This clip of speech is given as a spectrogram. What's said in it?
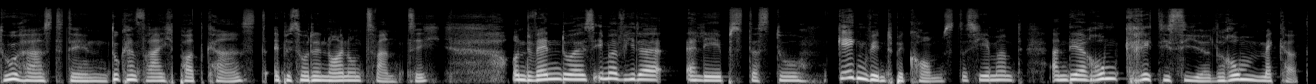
Du hörst den Du kannst reich Podcast, Episode 29. Und wenn du es immer wieder erlebst, dass du Gegenwind bekommst, dass jemand an dir rumkritisiert, rummeckert,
